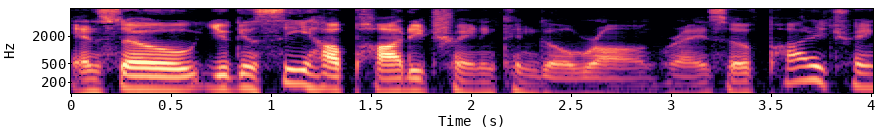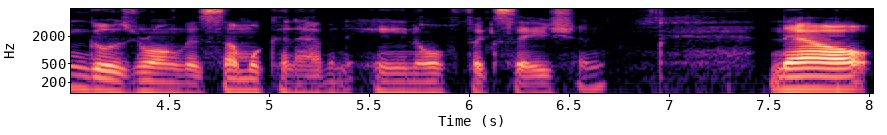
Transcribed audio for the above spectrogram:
And so you can see how potty training can go wrong, right? So if potty training goes wrong, then someone can have an anal fixation. Now,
